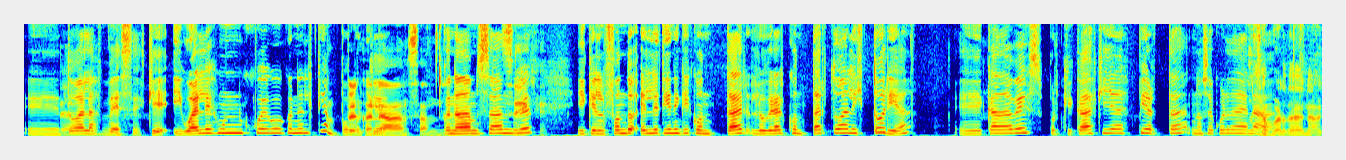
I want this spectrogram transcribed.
eh, todas las veces, que igual es un juego con el tiempo. pero porque con Adam Sandler. con Adam Sandler Sí, que- y que en el fondo él le tiene que contar, lograr contar toda la historia eh, cada vez, porque cada vez que ella despierta no se acuerda de no se nada. acuerda de nada.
